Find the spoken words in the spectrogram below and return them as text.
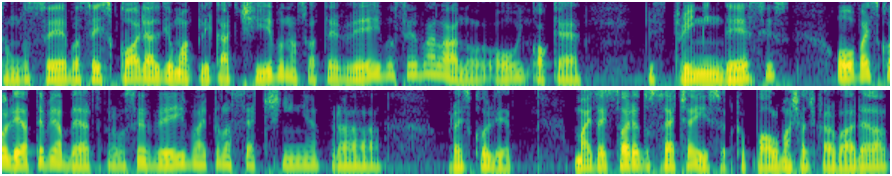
Então você, você escolhe ali um aplicativo na sua TV e você vai lá, no, ou em qualquer streaming desses, ou vai escolher a TV aberta para você ver e vai pela setinha para escolher. Mas a história do 7 é isso, é porque o Paulo Machado de Carvalho era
